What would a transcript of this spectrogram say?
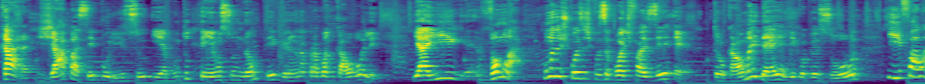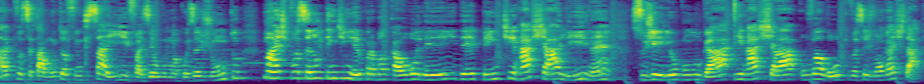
Cara, já passei por isso e é muito tenso não ter grana para bancar o rolê. E aí, vamos lá. Uma das coisas que você pode fazer é trocar uma ideia ali com a pessoa e falar que você tá muito afim de sair, fazer alguma coisa junto, mas que você não tem dinheiro para bancar o rolê e de repente rachar ali, né? Sugerir algum lugar e rachar o valor que vocês vão gastar.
